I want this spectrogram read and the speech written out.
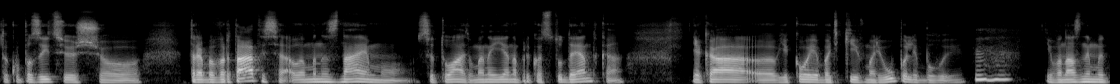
таку позицію, що треба вертатися, але ми не знаємо ситуацію. У мене є, наприклад, студентка, яка, е, в якої батьки в Маріуполі були, угу. і вона з ними.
